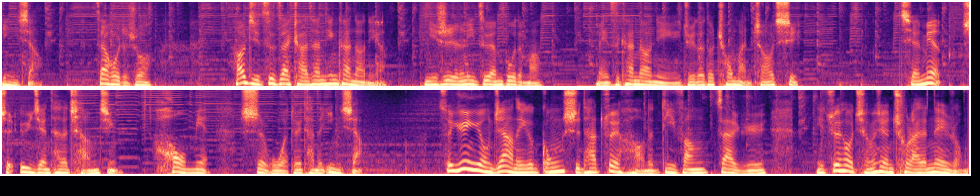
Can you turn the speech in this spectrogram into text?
印象。再或者说，好几次在茶餐厅看到你啊，你是人力资源部的吗？每次看到你觉得都充满朝气。前面是遇见他的场景，后面是我对他的印象。所以运用这样的一个公式，它最好的地方在于，你最后呈现出来的内容，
